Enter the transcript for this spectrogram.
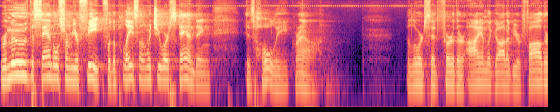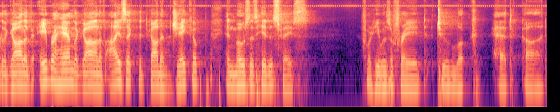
Remove the sandals from your feet, for the place on which you are standing is holy ground. The Lord said further, I am the God of your father, the God of Abraham, the God of Isaac, the God of Jacob. And Moses hid his face, for he was afraid to look at God.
